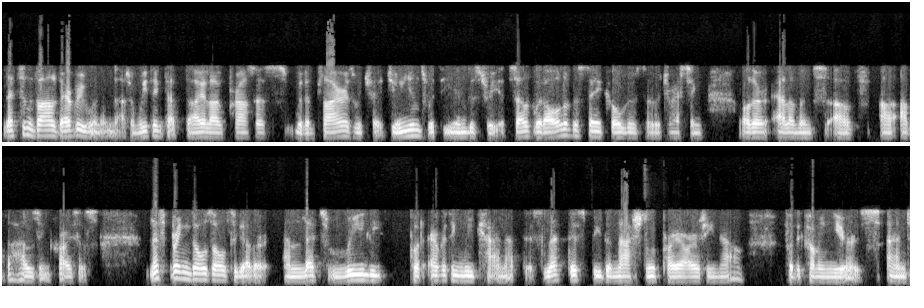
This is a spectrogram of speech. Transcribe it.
let's involve everyone in that. And we think that dialogue process with employers, with trade unions, with the industry itself, with all of the stakeholders that are addressing other elements of uh, of the housing crisis. Let's bring those all together and let's really put everything we can at this. Let this be the national priority now for the coming years. And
